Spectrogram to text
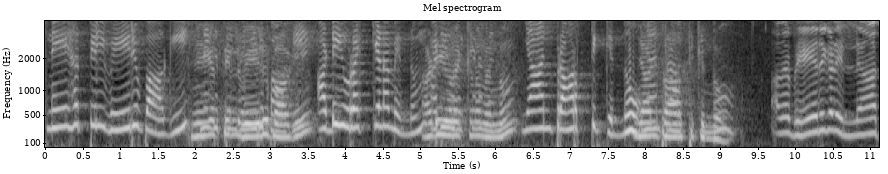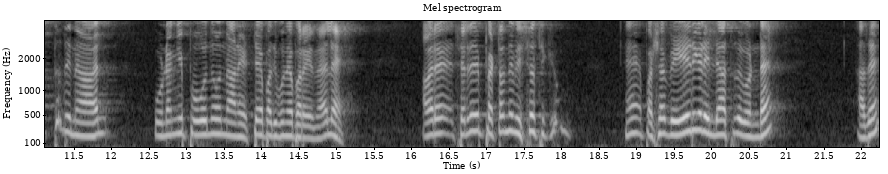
സ്നേഹത്തിൽ വേരുപാകി സ്നേഹത്തിൽ വേരുപാകി അടിയുറയ്ക്കണമെന്നും അടിയുറയ്ക്കണമെന്നും ഞാൻ പ്രാർത്ഥിക്കുന്നു. ഞാൻ പ്രാർത്ഥിക്കുന്നു. അത് വേരുകളില്ലാത്തതിനാൽ ഉണങ്ങിപ്പോകുന്നു എന്നാണ് എട്ട് പതിമൂന്ന് പറയുന്നത് അല്ലേ? അവർ ചിലർ പെട്ടെന്ന് വിശ്വസിക്കും. പക്ഷെ വേരുകളില്ലാത്തത് കൊണ്ട് അത്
